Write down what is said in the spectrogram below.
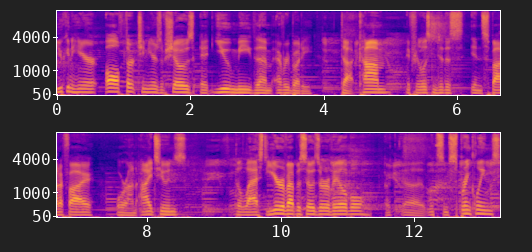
You can hear all 13 years of shows at you, me, them, everybody.com. If you're listening to this in Spotify or on iTunes, The last year of episodes are available uh, with some sprinklings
